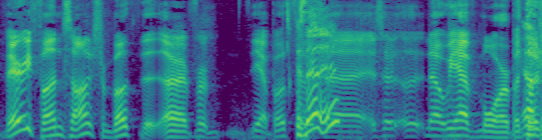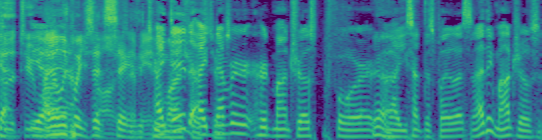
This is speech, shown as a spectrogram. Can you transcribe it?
Very fun songs from both the. Uh, from yeah, both. Is those, that it? Uh, is there, uh, no, we have more, but those Okay. are the two. Yeah, I only yeah. put you said songs. say I the mean, two I did. Montrose I'd tunes. never heard Montrose before. Yeah. Uh, you sent this playlist, and I think Montrose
